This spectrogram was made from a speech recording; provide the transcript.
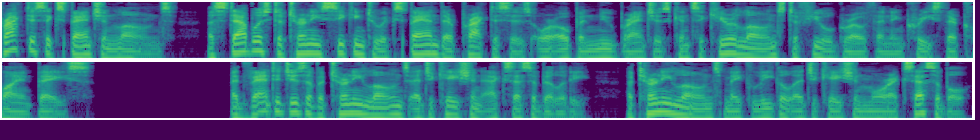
Practice expansion loans. Established attorneys seeking to expand their practices or open new branches can secure loans to fuel growth and increase their client base. Advantages of attorney loans Education accessibility. Attorney loans make legal education more accessible,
